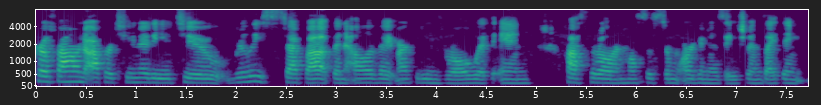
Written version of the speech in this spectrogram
profound opportunity to really step up and elevate marketing's role within hospital and health system organizations. I think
